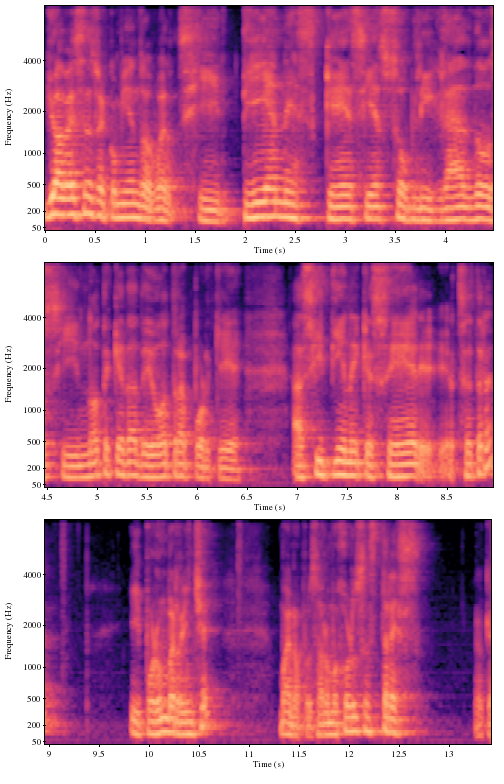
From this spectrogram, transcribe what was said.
Yo a veces recomiendo, bueno, si tienes que, si es obligado, si no te queda de otra porque así tiene que ser, etc. Y por un berrinche, bueno, pues a lo mejor usas tres, ¿ok?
